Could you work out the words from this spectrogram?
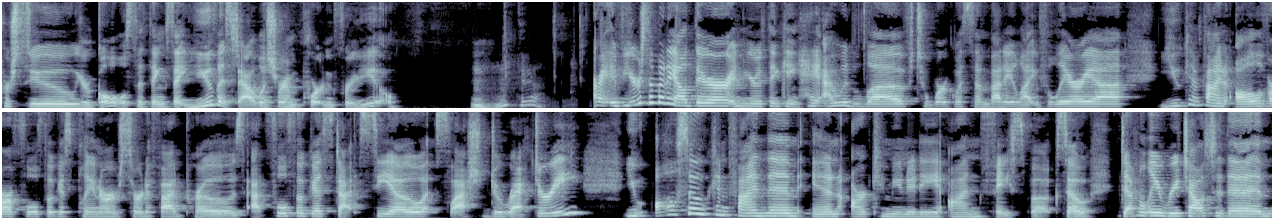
pursue your goals, the things that you've established are important for you. Mm-hmm. Yeah. All right, if you're somebody out there and you're thinking, hey, I would love to work with somebody like Valeria, you can find all of our Full Focus Planner certified pros at fullfocus.co slash directory. You also can find them in our community on Facebook. So definitely reach out to them,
